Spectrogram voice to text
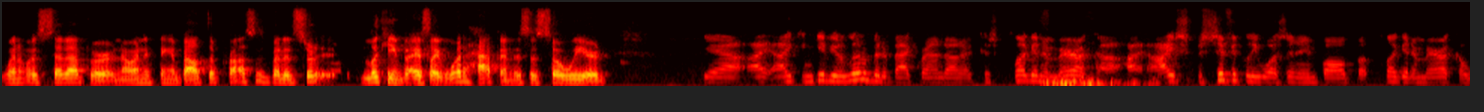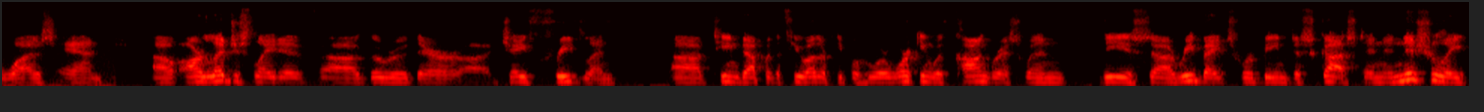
when it was set up or know anything about the process. But it's sort of looking back, it's like what happened. This is so weird. Yeah, I, I can give you a little bit of background on it because Plug in America, I, I, specifically wasn't involved, but Plug in America was, and uh, our legislative uh, guru there, uh, Jay Friedland, uh, teamed up with a few other people who were working with Congress when these uh, rebates were being discussed. And initially,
